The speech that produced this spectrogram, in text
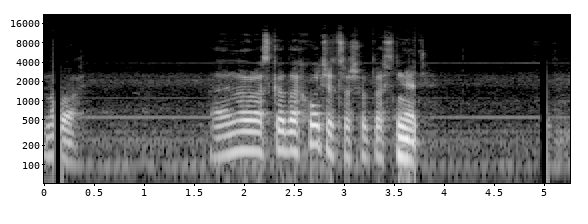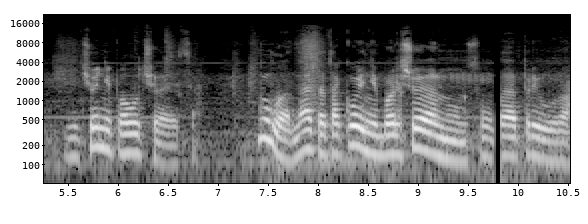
Ну, а иной раз, когда хочется что-то снять, ничего не получается. Ну ладно, это такой небольшой анонс. Вот приура.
